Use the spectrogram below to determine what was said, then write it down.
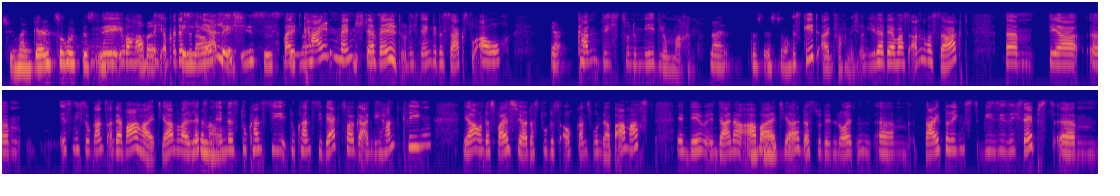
ich will mein Geld zurück. Das nee, ist überhaupt nicht, aber das genau ist ehrlich. Das ist es, weil genau kein Mensch der Welt, und ich denke, das sagst du auch, kann dich zu einem Medium machen. Nein, das ist so. Das geht einfach nicht. Und jeder, der was anderes sagt, ähm, der ähm, ist nicht so ganz an der Wahrheit, ja, weil letzten genau. Endes du kannst die, du kannst die Werkzeuge an die Hand kriegen, ja, und das weiß ich ja, dass du das auch ganz wunderbar machst in dem in deiner mhm. Arbeit, ja, dass du den Leuten ähm, beibringst, wie sie sich selbst ähm,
